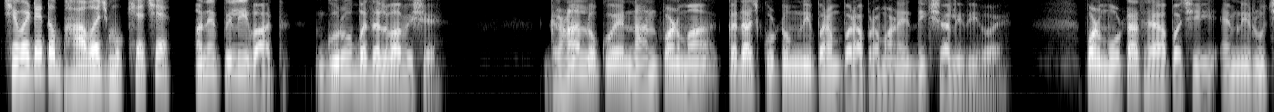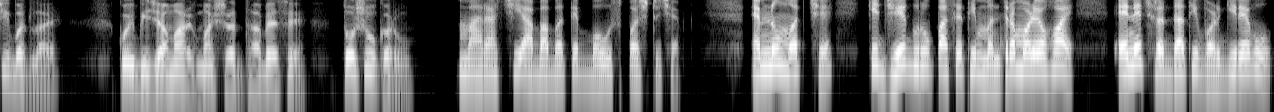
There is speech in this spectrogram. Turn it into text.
છેવટે તો ભાવ જ મુખ્ય છે. અને પેલી વાત ગુરુ બદલવા વિશે. ઘણા લોકોએ નાનપણમાં કદાચ કુટુંબની પરંપરા પ્રમાણે દીક્ષા લીધી હોય. પણ મોટા થયા પછી એમની રુચિ બદલાય. કોઈ બીજા માર્ગમાં શ્રદ્ધા બેસે તો શું કરું? મહારાજજી આ બાબતે બહુ સ્પષ્ટ છે. એમનું મત છે કે જે ગુરુ પાસેથી મંત્ર મળ્યો હોય એને શ્રદ્ધાથી વળગી રહેવું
